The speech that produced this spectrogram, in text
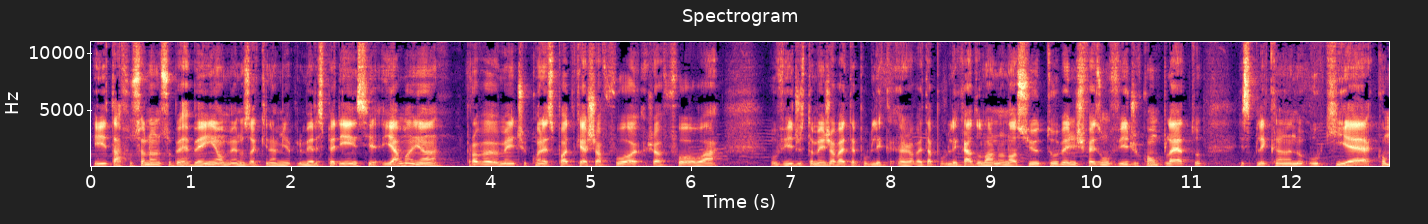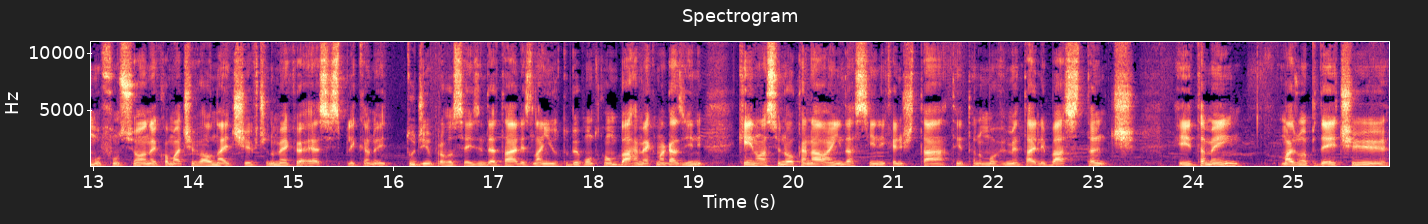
E tá funcionando super bem, ao menos aqui na minha primeira experiência. E amanhã, provavelmente quando esse podcast já for, já for ao ar, o vídeo também já vai, ter publica, já vai estar publicado lá no nosso YouTube. A gente fez um vídeo completo explicando o que é, como funciona e como ativar o Night Shift no macOS, explicando aí tudinho para vocês em detalhes lá em youtube.com.br Mac Magazine. Quem não assinou o canal ainda, assine que a gente está tentando movimentar ele bastante. E também mais um update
